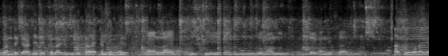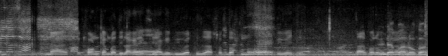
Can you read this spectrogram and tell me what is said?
ওখান থেকে আসে দিয়ে ফেলা গেল যে তার? লাইভ দিছি ডিসিশনাল দেখেনি চাই আর ঘুমো না কেন? না ফ্রন্ট ক্যামেরা দিয়ে লাগা রাখছি আগে ভিউয়ার কিছু আসক দশ মিনিট ভিউয়াইতে তারপরে এটা ভালো কন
